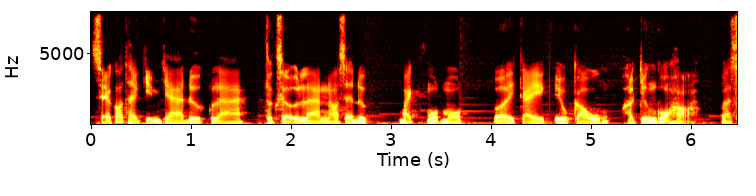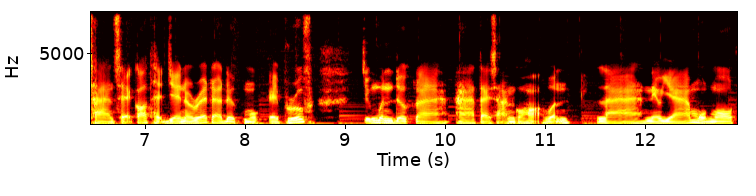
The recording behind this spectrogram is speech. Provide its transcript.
sẽ có thể kiểm tra được là thực sự là nó sẽ được back một một với cái yêu cầu ở chứng của họ và sàn sẽ có thể generate ra được một cái proof chứng minh được là à tài sản của họ vẫn là neo giá một một.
